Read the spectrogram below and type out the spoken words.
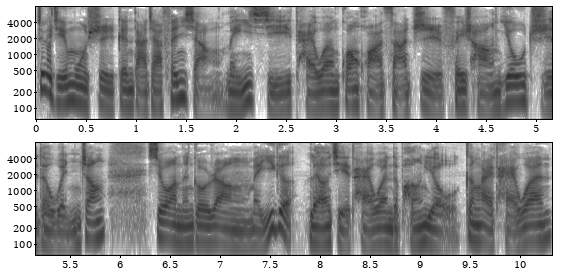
这个节目是跟大家分享每一期台湾光华杂志非常优质的文章，希望能够让每一个了解台湾的朋友更爱台湾，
